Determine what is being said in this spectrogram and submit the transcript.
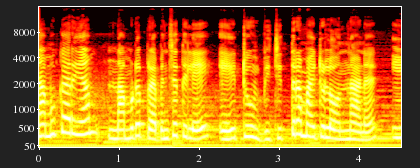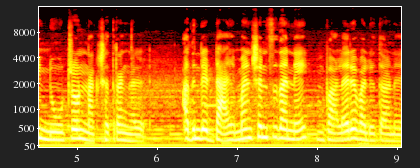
നമുക്കറിയാം നമ്മുടെ പ്രപഞ്ചത്തിലെ ഏറ്റവും വിചിത്രമായിട്ടുള്ള ഒന്നാണ് ഈ ന്യൂട്രോൺ നക്ഷത്രങ്ങൾ. അതിന്റെ ഡയമെൻഷൻസ് തന്നെ വളരെ വലുതാണ്.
